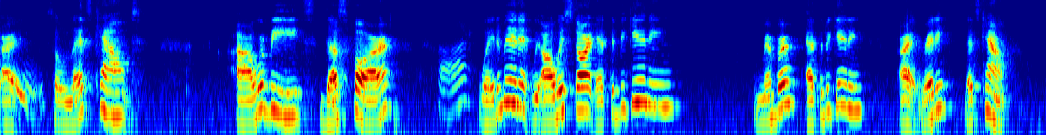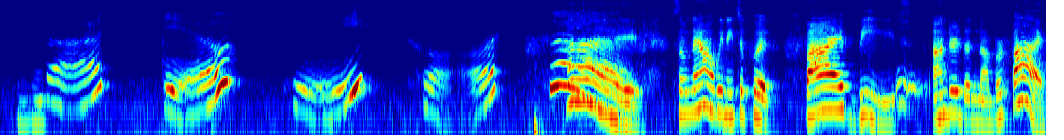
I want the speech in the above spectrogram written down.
All right. So let's count our beads thus far. Wait a minute. We always start at the beginning. Remember? At the beginning. All right. Ready? Let's count. One, two, three, four. Five. So now we need to put five beads under the number five.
